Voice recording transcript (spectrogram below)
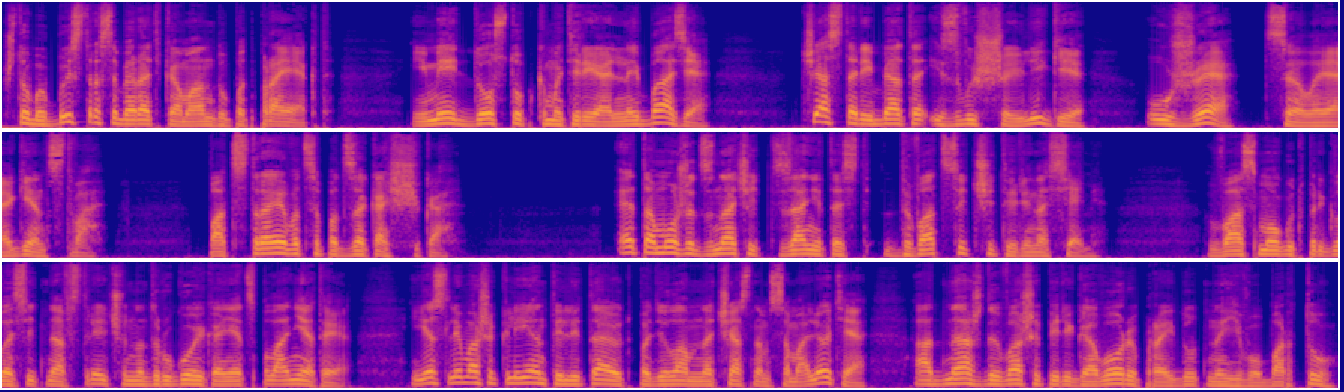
чтобы быстро собирать команду под проект, иметь доступ к материальной базе. Часто ребята из высшей лиги уже целое агентство. Подстраиваться под заказчика. Это может значить занятость 24 на 7. Вас могут пригласить на встречу на другой конец планеты. Если ваши клиенты летают по делам на частном самолете, однажды ваши переговоры пройдут на его борту.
